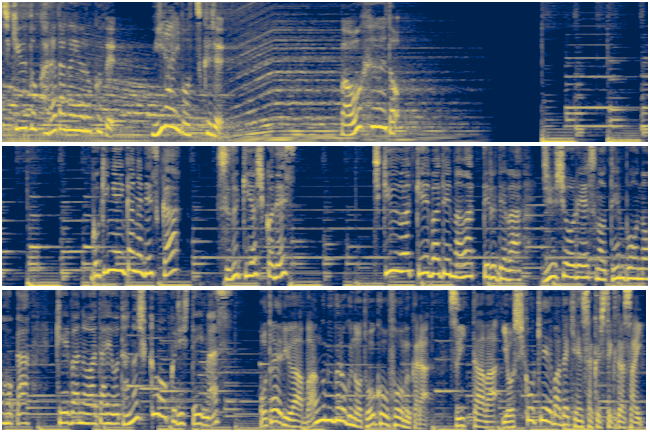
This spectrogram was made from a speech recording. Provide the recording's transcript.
地球と体が喜ぶ未来を作る。バオフード。ご機嫌いかがですか？鈴木よしこです。地球は競馬で回ってるでは重賞レースの展望のほか競馬の話題を楽しくお送りしています。お便りは番組ブログの投稿フォームからツイッターはよしこ競馬で検索してください。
